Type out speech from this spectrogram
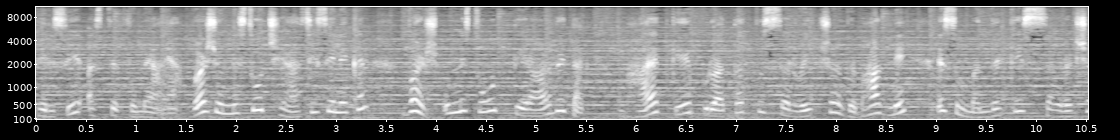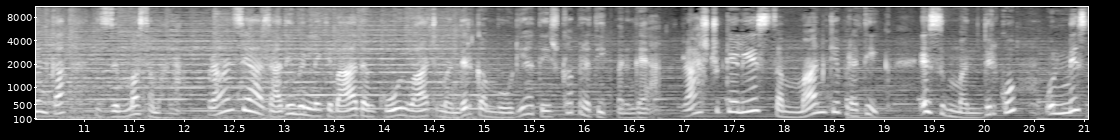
फिर से अस्तित्व में आया। वर्ष 1986 से लेकर वर्ष उन्नीस सौ तिरानवे तक भारत के पुरातत्व सर्वेक्षण विभाग ने इस मंदिर के संरक्षण का जिम्मा संभाला। फ्रांस से आज़ादी मिलने के बाद अंकोर वाच मंदिर कम्बोडिया देश का प्रतीक बन गया। राष्ट्र के लिए सम्मान के प्रतीक इस मंदिर को उन्नीस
